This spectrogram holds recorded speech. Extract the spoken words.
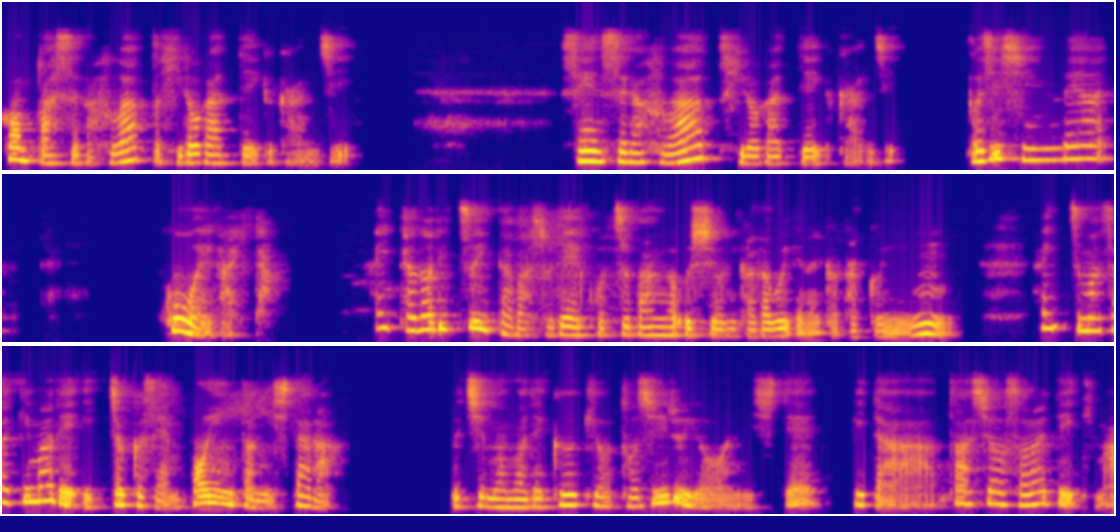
コンパスがふわっと広がっていく感じ。センスがふわっと広がっていく感じ。ご自身でこう描いた。はい、たどり着いた場所で骨盤が後ろに傾いてないか確認。はい、つま先まで一直線ポイントにしたら、内ももで空気を閉じるようにして、ピターと足を揃えていきま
